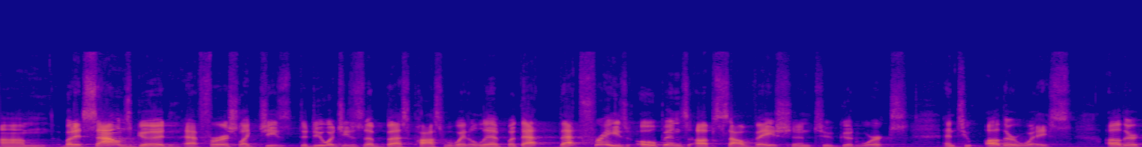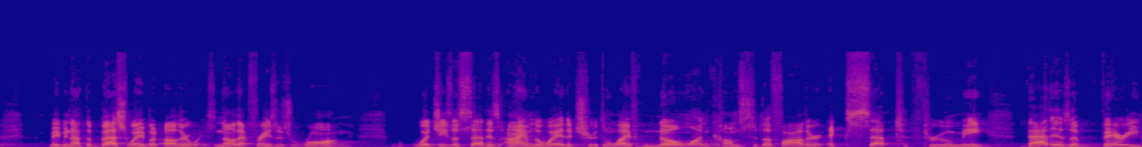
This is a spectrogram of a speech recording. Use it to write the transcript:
Um, but it sounds good at first, like Jesus, to do what Jesus is the best possible way to live. But that, that phrase opens up salvation to good works and to other ways. Other, maybe not the best way, but other ways. No, that phrase is wrong. What Jesus said is, I am the way, the truth, and life. No one comes to the Father except through me. That is a very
